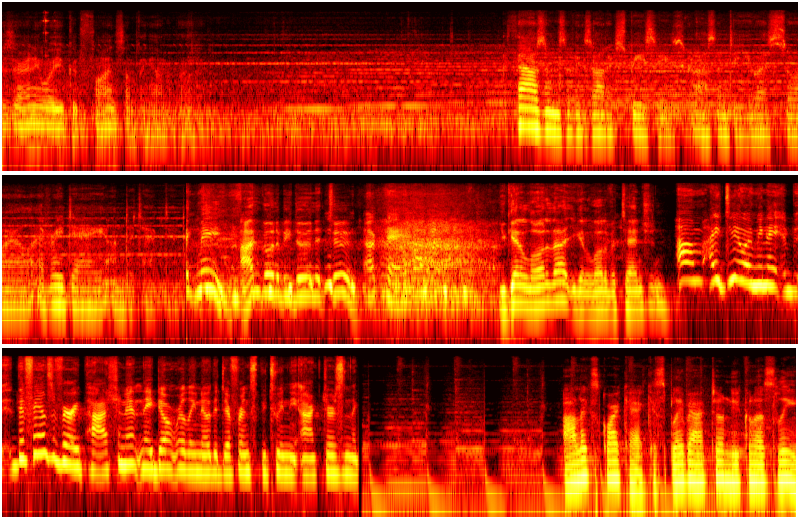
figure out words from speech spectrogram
Is there any way you could find something out about it? Thousands of exotic species cross into U.S. soil every day undetected. Like me. I'm going to be doing it too. Okay. You get a lot of that? You get a lot of attention? Um, I do. I mean, I, the fans are very passionate, and they don't really know the difference between the actors and the... Alex Krycek is played by actor Nicholas Lea.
